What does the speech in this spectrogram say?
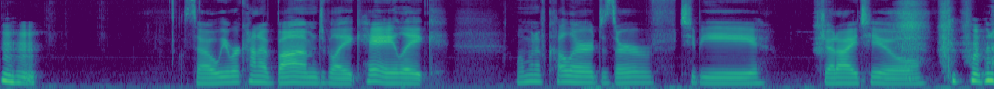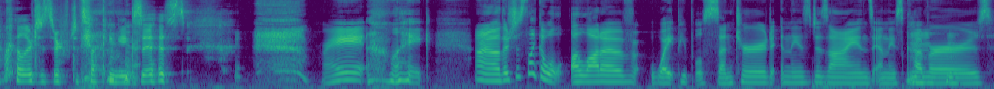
Mm-hmm. So we were kind of bummed, like, hey, like, women of color deserve to be Jedi too, Women of color deserve to fucking exist. Right? like, I don't know. There's just like a, a lot of white people centered in these designs and these mm-hmm. covers.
